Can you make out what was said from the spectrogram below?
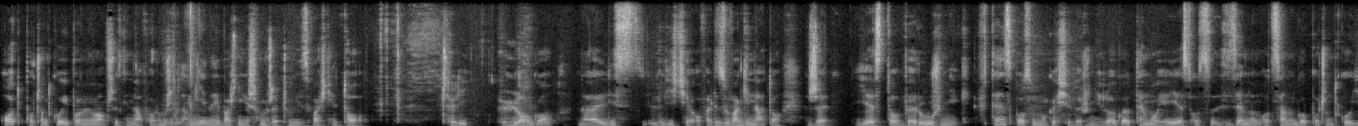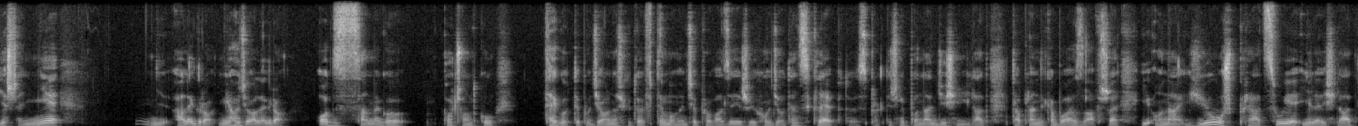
od początku i powiem Wam wszystkim na forum, że dla mnie najważniejszą rzeczą jest właśnie to, czyli logo na liście ofert z uwagi na to, że jest to wyróżnik. W ten sposób mogę się wyróżnić. Logo te moje jest od, ze mną od samego początku. Jeszcze nie Allegro, nie chodzi o Allegro, od samego początku tego typu działalności, które w tym momencie prowadzę, jeżeli chodzi o ten sklep. To jest praktycznie ponad 10 lat. Ta planetka była zawsze i ona już pracuje ileś lat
